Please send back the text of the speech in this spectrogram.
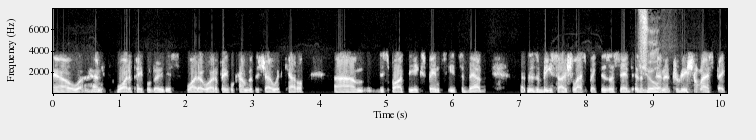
how and why do people do this? Why do why do people come to the show with cattle? Um, despite the expense, it's about there's a big social aspect, as I said, and, Sure. a, and a traditional aspect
